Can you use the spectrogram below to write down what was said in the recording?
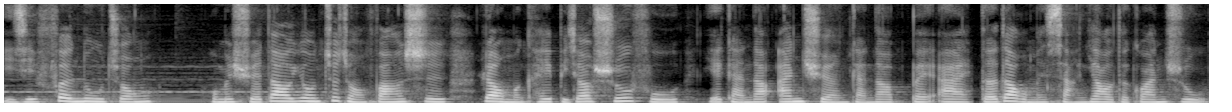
以及愤怒中，我们学到用这种方式，让我们可以比较舒服，也感到安全，感到被爱，得到我们想要的关注。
